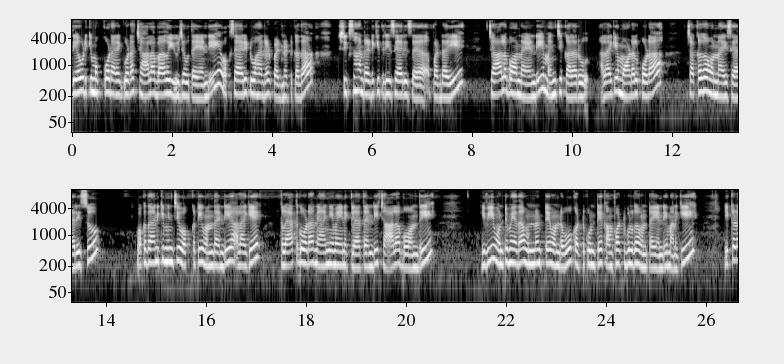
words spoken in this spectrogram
దేవుడికి మొక్కోవడానికి కూడా చాలా బాగా యూజ్ అవుతాయండి. ఒక శారీ టూ హండ్రెడ్ పడినట్టు కదా? సిక్స్ హండ్రెడ్కి త్రీ శారీస్ పడ్డాయి. చాలా బాగున్నాయండి. మంచి కలరు అలాగే మోడల్ కూడా చక్కగా ఉన్నాయి శారీసు ఒకదానికి మించి ఒక్కటి ఉందండి. అలాగే క్లాత్ కూడా నాణ్యమైన క్లాత్ అండి చాలా బాగుంది. ఇవి ఒంటి మీద ఉన్నట్టే ఉండవు కట్టుకుంటే కంఫర్టబుల్గా ఉంటాయండి మనకి. ఇక్కడ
